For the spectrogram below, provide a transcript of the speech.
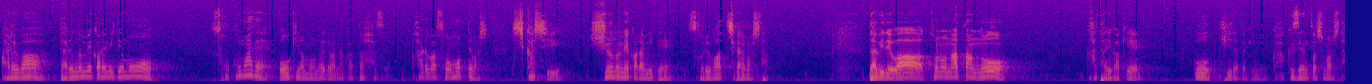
あれは誰の目から見てもそこまで大きな問題ではなかったはず。彼はそう思ってました。しかし主の目から見てそれは違いました。ダビデはこのナタンの語りかけを聞いた時に愕然としました。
